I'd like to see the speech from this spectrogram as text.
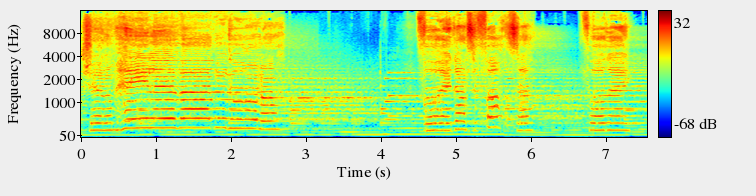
selv om hele verden går under? For jeg danser fortsatt for deg.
